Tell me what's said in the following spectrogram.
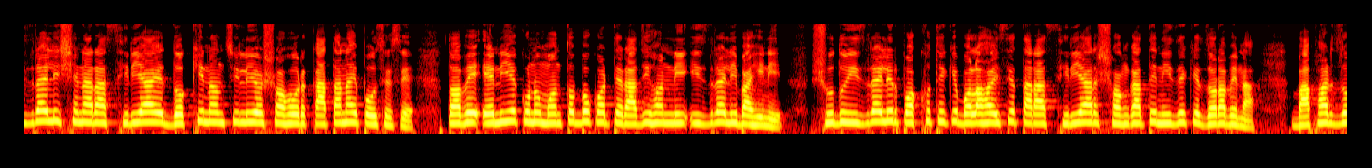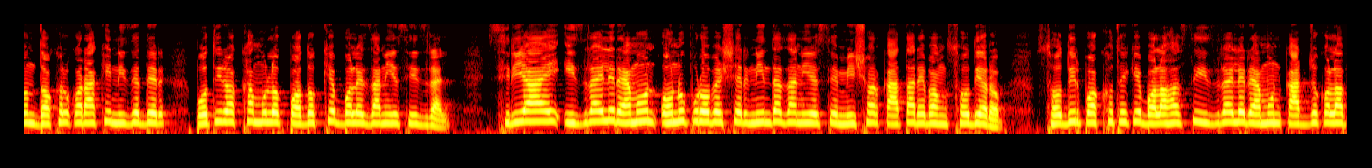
ইসরায়েলি সেনারা সিরিয়ায় দক্ষিণাঞ্চলীয় শহর কাতানায় পৌঁছেছে, তবে এ নিয়ে কোনো মন্তব্য করতে রাজি হননি ইসরায়েলি বাহিনী। শুধু ইসরায়েলের পক্ষ থেকে বলা হয়েছে, তারা সিরিয়ার সংঘাতে নিজেকে জড়াবে না। বাফার জোন দখল করাকে নিজেদের প্রতিরক্ষামূলক পদক্ষেপ বলে জানিয়েছে ইসরায়েল। সিরিয়ায় ইসরায়েলের এমন অনুপ্রবেশের নিন্দা জানিয়েছে মিশর, কাতার এবং সৌদি আরব। সৌদির পক্ষ থেকে বলা হচ্ছে, ইসরায়েলের এমন কার্যকলাপ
